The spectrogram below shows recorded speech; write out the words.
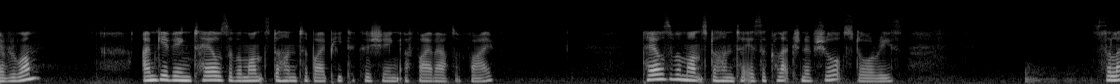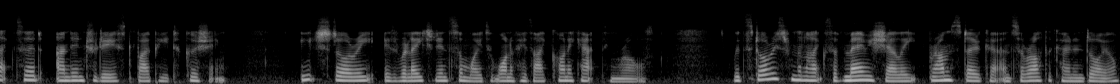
everyone, I'm giving Tales of a Monster Hunter by Peter Cushing a 5 out of 5. Tales of a Monster Hunter is a collection of short stories selected and introduced by Peter Cushing. Each story is related in some way to one of his iconic acting roles. With stories from the likes of Mary Shelley, Bram Stoker, and Sir Arthur Conan Doyle,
